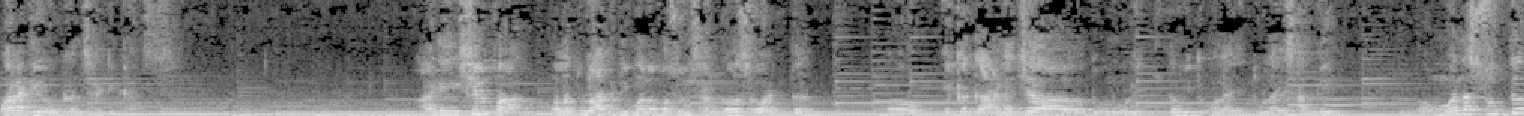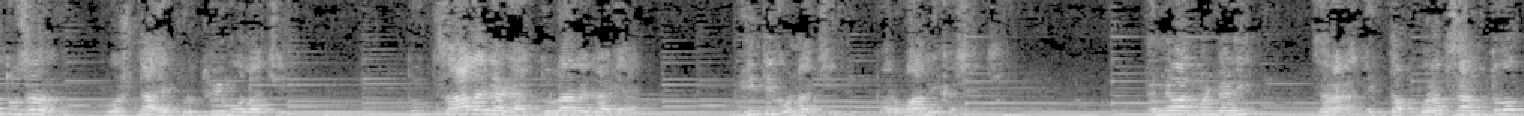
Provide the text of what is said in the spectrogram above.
मराठी लोकांसाठी खास. आणि शिल्पा मला तुला अगदी मनापासून सांगावं असं वाटतं एका गाण्याच्या दोन ओळीत मी तुम्हाला तुला सांगेन. मन सुद्धा तुझं गोष्ट आहे पृथ्वी मोलाची. तू चाल गाड्या तुला र गाड्या. भीती कोणाची? परवा कशाची धन्यवाद मंडळी. जरा एकदा परत सांगतो.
